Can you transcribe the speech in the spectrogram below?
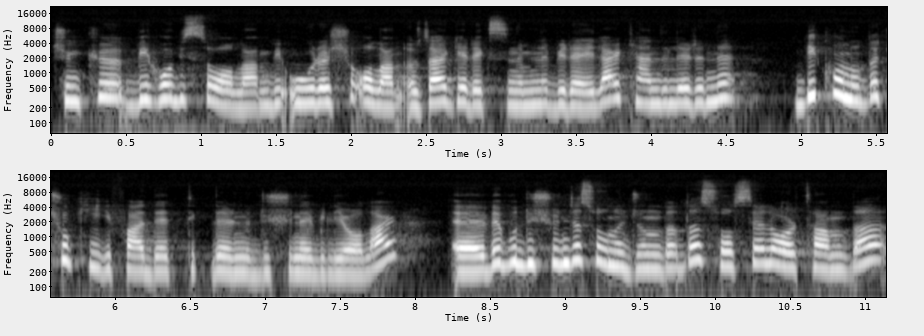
Çünkü bir hobisi olan, bir uğraşı olan özel gereksinimli bireyler kendilerini bir konuda çok iyi ifade ettiklerini düşünebiliyorlar. Ee, ve bu düşünce sonucunda da sosyal ortamda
